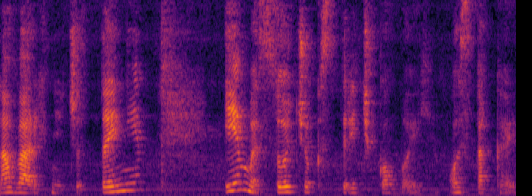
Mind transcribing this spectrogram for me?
на верхній частині. І мисочок стрічковий. Ось такий.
